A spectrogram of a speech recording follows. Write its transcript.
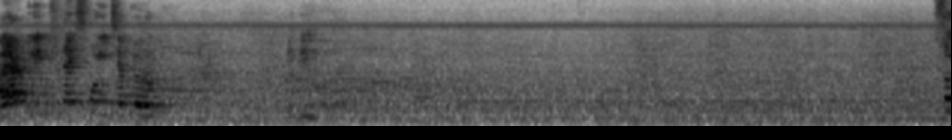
Ayak bileğimi flex point yapıyorum. Son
